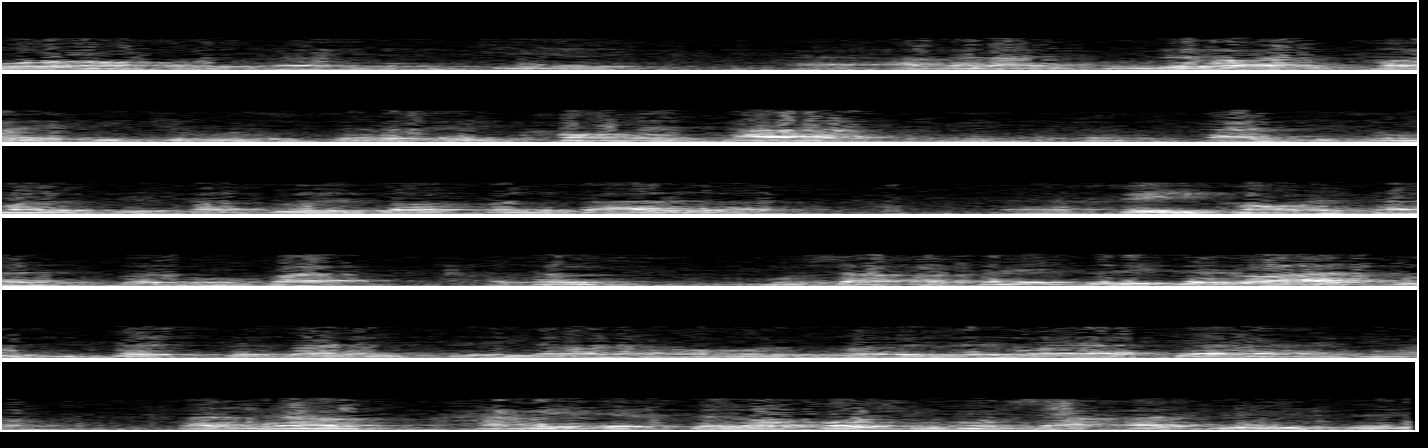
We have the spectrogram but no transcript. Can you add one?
قرآن خودتون هم که اولا اون روایت تاریخی که وجود داره خیلی کاملتر هست یعنی مثلا قضیه مال بهتر دو هزار سال بعد خیلی کاملتر نسبت اون و مثلا مشخصا یه سری قرائت وجود داشته بعد یه سری آدم ها دوباره روایت کردن از اینا. بعد اینا همه اختلافاشون مشخصه. یه سری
